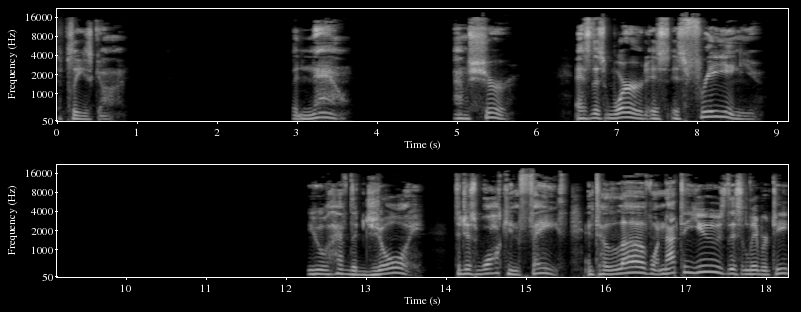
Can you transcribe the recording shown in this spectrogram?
to please God. But now, I'm sure, as this word is, is freeing you, you will have the joy to just walk in faith and to love one, not to use this liberty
